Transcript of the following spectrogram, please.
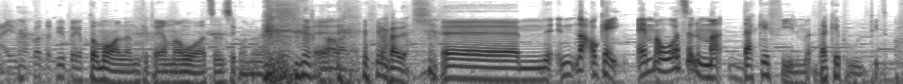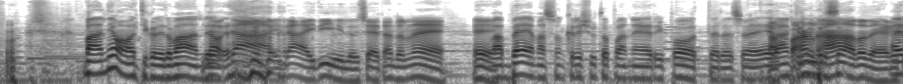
Hai una cotta più per Tom Holland che per Emma Watson, secondo me. Eh, No, vabbè. Ehm, no, ok, Emma Watson, ma da che film? Da che pulpito? Ma andiamo avanti con le domande. no, dai, dai, dillo. Cioè, tanto non è. eh. Vabbè, ma sono cresciuto a pan Harry Potter. Cioè, era anche, il pan- mio, person- ah, vabbè, era anche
